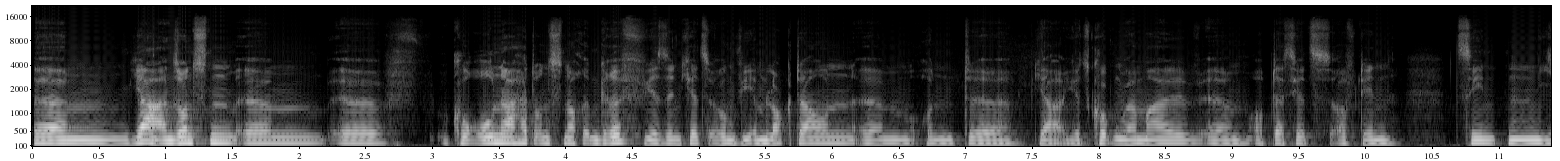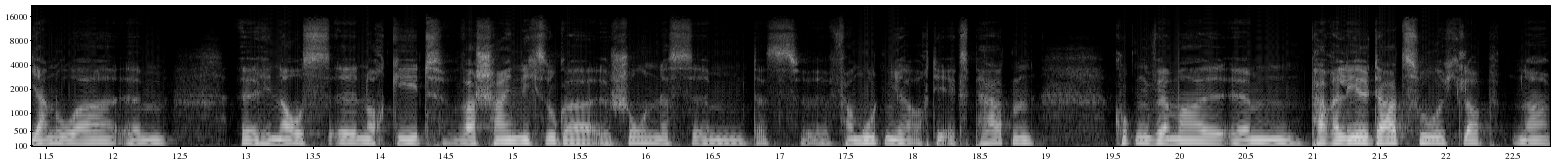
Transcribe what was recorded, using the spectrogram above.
Ähm, ja, ansonsten, ähm, äh, Corona hat uns noch im Griff. Wir sind jetzt irgendwie im Lockdown. Ähm, und äh, ja, jetzt gucken wir mal, ähm, ob das jetzt auf den 10. Januar ähm, äh, hinaus äh, noch geht. Wahrscheinlich sogar äh, schon. Das, ähm, das äh, vermuten ja auch die Experten. Gucken wir mal ähm, parallel dazu, ich glaube, na,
